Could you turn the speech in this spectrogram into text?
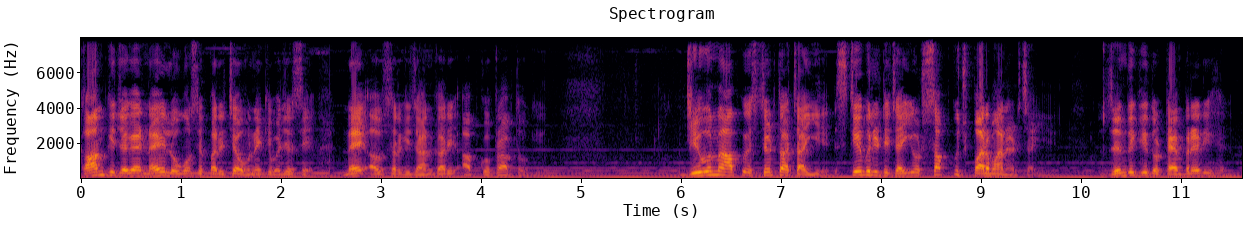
काम की जगह नए लोगों से परिचय होने की वजह से नए अवसर की जानकारी आपको प्राप्त होगी। जीवन में आपको स्थिरता चाहिए, स्टेबिलिटी चाहिए और सब कुछ परमानेंट चाहिए। ज़िंदगी तो टेम्परेरी है।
